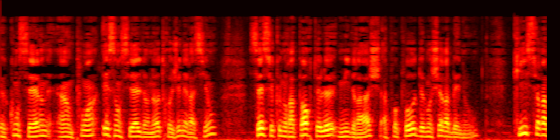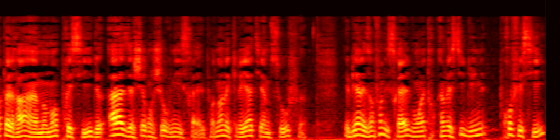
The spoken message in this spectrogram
euh, concerne un point essentiel dans notre génération. C'est ce que nous rapporte le Midrash à propos de Moshe Rabbeinu, qui se rappellera à un moment précis de Az Moshe Israël. Pendant le Kriyat Yamsouf, eh bien, les enfants d'Israël vont être investis d'une prophétie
